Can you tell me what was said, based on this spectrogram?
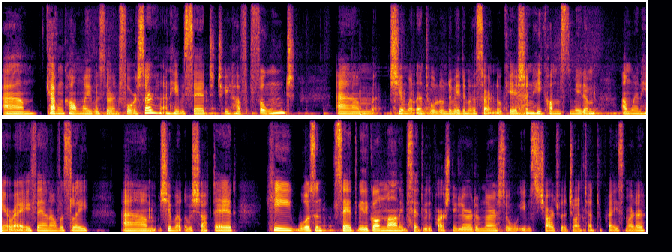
Um, Kevin Conway was their enforcer, and he was said to have phoned um, Shane Whitland told him to meet him at a certain location. He comes to meet him, and when he arrived, then obviously um, Shane Whitland was shot dead. He wasn't said to be the gunman, he was said to be the person who lured him there, so he was charged with a joint enterprise murder.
